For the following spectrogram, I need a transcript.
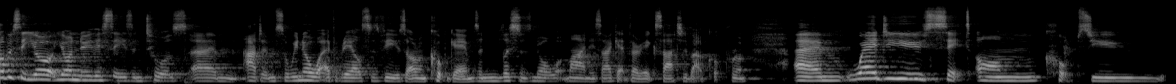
obviously you're you're new this season to us, um, Adam. So we know what everybody else's views are on cup games, and listeners know what mine is. I get very excited about cup run. Um, where do you sit on cups? You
